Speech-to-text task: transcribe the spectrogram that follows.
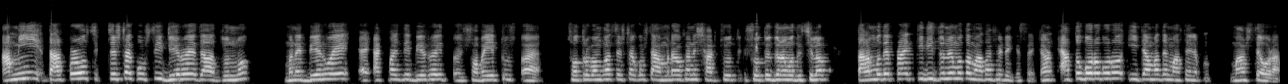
আমি তারপরেও চেষ্টা করছি বের হয়ে যাওয়ার জন্য। মানে বের হয়ে এক পাশ দিয়ে বের হয়ে সবাই একটু ছত্রভঙ্গ চেষ্টা করছে। আমরা ওখানে ষাট সত্তর জনের মধ্যে ছিলাম। তার মধ্যে প্রায় তিরিশ জনের মতো মাথা ফেটে গেছে। কারণ এত বড় বড় ইট আমাদের মাথায় মারছে ওরা।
